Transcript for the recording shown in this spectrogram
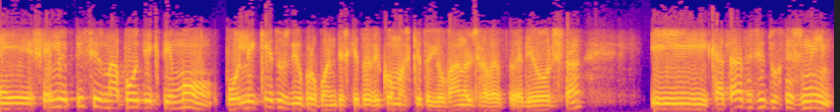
Ε, θέλω επίσης να πω ότι εκτιμώ πολύ και τους δύο προπονητές και το δικό μας και το Γιωβάνο Περιόριστα. Η κατάθεση του χθεσινή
